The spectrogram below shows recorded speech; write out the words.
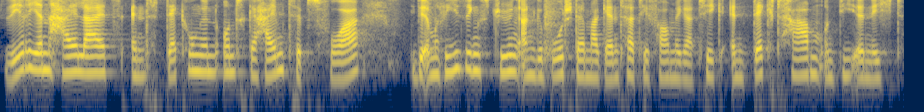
Serien-Highlights, Entdeckungen und Geheimtipps vor, die wir im riesigen Streaming-Angebot der Magenta TV Megathek entdeckt haben und die ihr nicht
